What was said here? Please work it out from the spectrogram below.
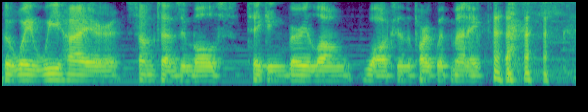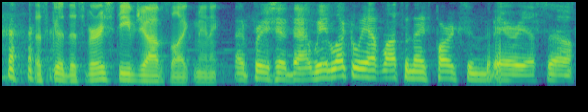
the way we hire sometimes involves taking very long walks in the park with Manik. That's good. That's very Steve Jobs like, Manik. I appreciate that. We luckily have lots of nice parks in the area, so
